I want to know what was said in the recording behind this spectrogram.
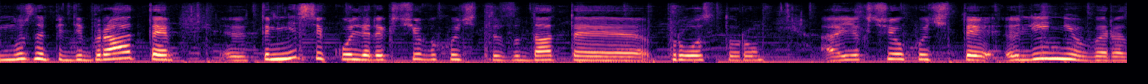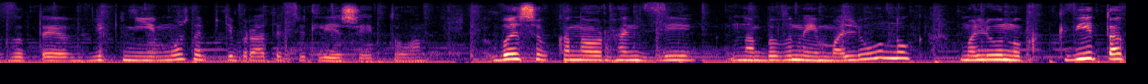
Можна підібрати е, темніший колір, якщо ви хочете задати простору. Якщо хочете лінію виразити в вікні, можна підібрати світліший тон. Вишивка на органзі, набивний малюнок, малюнок в квітах,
